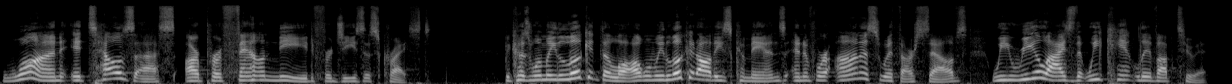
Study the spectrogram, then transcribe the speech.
One, it tells us our profound need for Jesus Christ. Because when we look at the law, when we look at all these commands, and if we're honest with ourselves, we realize that we can't live up to it.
